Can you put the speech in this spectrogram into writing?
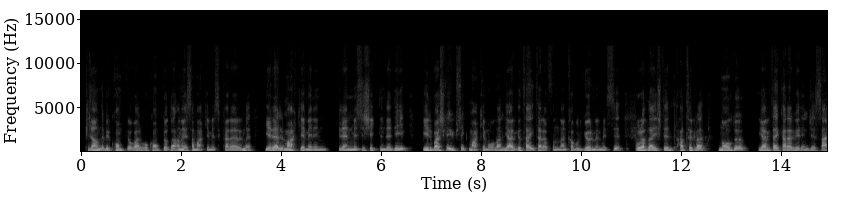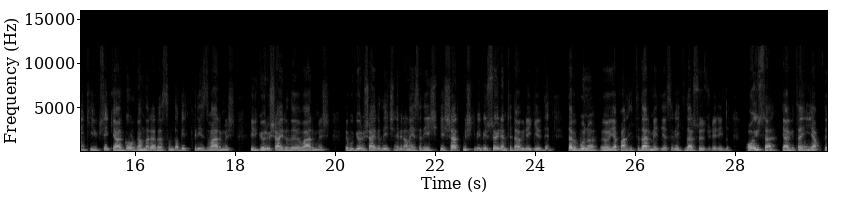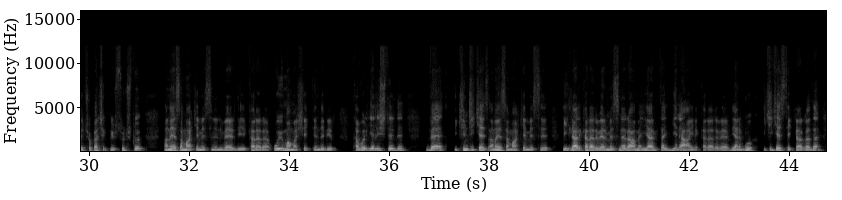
planlı bir komplo var. O komploda Anayasa Mahkemesi kararını yerel mahkemenin direnmesi şeklinde değil, bir başka yüksek mahkeme olan Yargıtay tarafından kabul görmemesi. Burada işte hatırla ne oldu? Yargıtay karar verince sanki yüksek yargı organları arasında bir kriz varmış, bir görüş ayrılığı varmış ve bu görüş ayrılığı için de bir anayasa değişikliği şartmış gibi bir söylem tedavüle girdi. Tabii bunu e, yapan iktidar medyası ve iktidar sözcüleriydi. Oysa Yargıtay'ın yaptığı çok açık bir suçtu. Anayasa Mahkemesi'nin verdiği karara uymama şeklinde bir tavır geliştirdi ve ikinci kez Anayasa Mahkemesi ihlal kararı vermesine rağmen Yargıtay yine aynı kararı verdi. Yani bu iki kez tekrarladı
